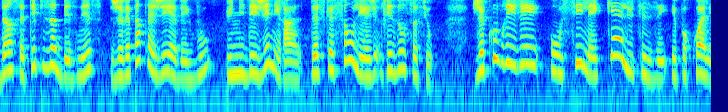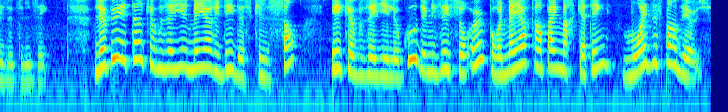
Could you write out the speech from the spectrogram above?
Dans cet épisode business, je vais partager avec vous une idée générale de ce que sont les réseaux sociaux. Je couvrirai aussi lesquels utiliser et pourquoi les utiliser. Le but étant que vous ayez une meilleure idée de ce qu'ils sont et que vous ayez le goût de miser sur eux pour une meilleure campagne marketing moins dispendieuse.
